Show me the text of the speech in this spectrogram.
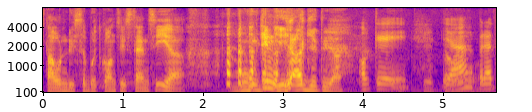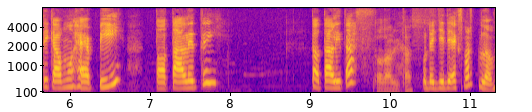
tahun disebut konsistensi ya mungkin iya gitu ya. Oke, Gitu. ya berarti kamu happy, totality, totalitas, Totalitas udah jadi expert belum?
